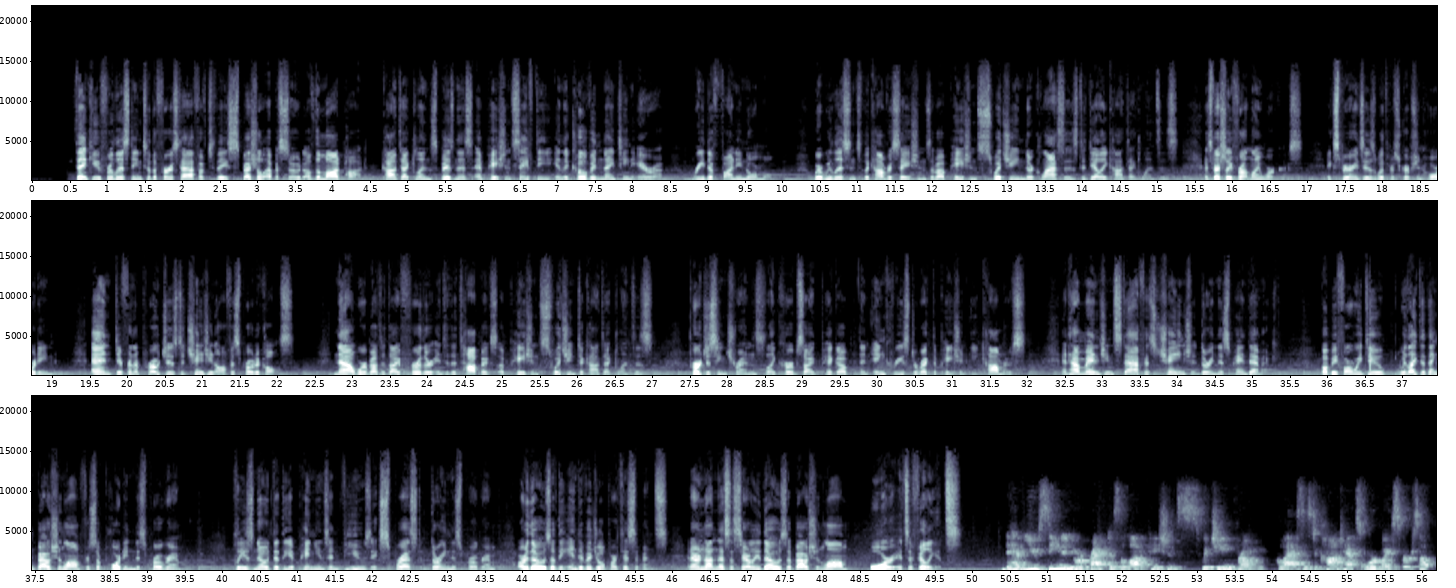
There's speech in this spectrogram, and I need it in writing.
Thank you for listening to the first half of today's special episode of the Mod Pod Contact Lens Business and Patient Safety in the COVID 19 Era Redefining Normal, where we listen to the conversations about patients switching their glasses to daily contact lenses, especially frontline workers experiences with prescription hoarding, and different approaches to changing office protocols. Now we're about to dive further into the topics of patients switching to contact lenses, purchasing trends like curbside pickup and increased direct to patient e commerce, and how managing staff has changed during this pandemic. But before we do, we'd like to thank Bausch & Lomb for supporting this program. Please note that the opinions and views expressed during this program are those of the individual participants and are not necessarily those of Bausch & Lomb or its affiliates. Have you seen in your practice a lot of patients switching from glasses to contacts or vice versa?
